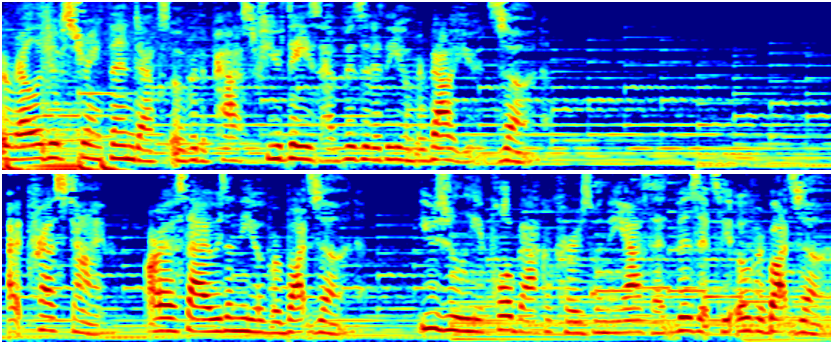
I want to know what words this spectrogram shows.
The relative strength index over the past few days have visited the overvalued zone. At press time, RSI was in the overbought zone. Usually a pullback occurs when the asset visits the overbought zone.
